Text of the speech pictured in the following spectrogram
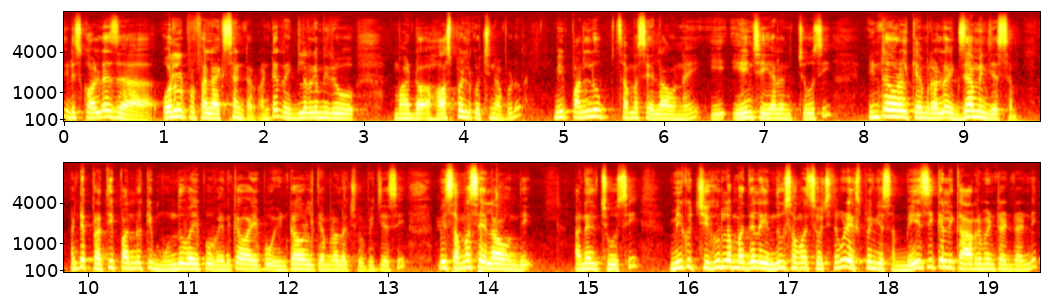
it is called as oral prophylaxis అంటారు. అంటే రెగ్యులర్గా మీరు మా డా హాస్పిటల్కి వచ్చినప్పుడు మీ పనులు సమస్య ఎలా ఉన్నాయి ఏ- ఏం చేయాలని చూసి ఇంట్రావరల్ కెమెరాలో ఎగ్జామిన్ చేస్తాం. అంటే ప్రతి పన్నుకి ముందు వైపు వెనుక వైపు ఇంట్రావరల్ కెమెరాలో చూపించేసి మీ సమస్య ఎలా ఉంది అనేది చూసి మీకు చిగుర్ల మధ్యలో ఎందుకు సమస్య వచ్చింది కూడా ఎక్స్ప్లెయిన్ చేస్తాం. బేసికల్లీ కారణం ఏంటంటే అండి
